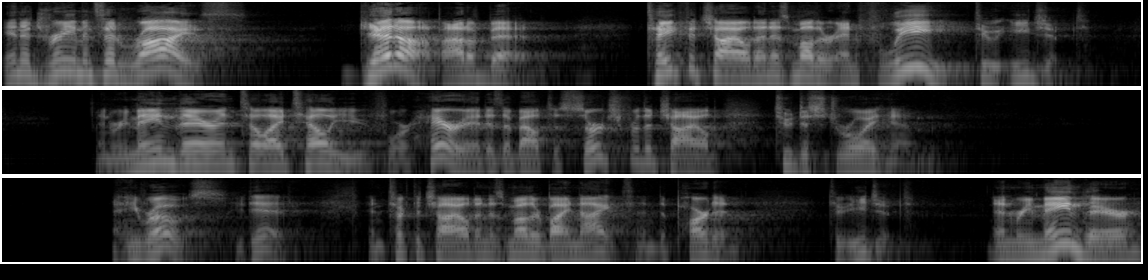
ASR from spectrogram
in a dream and said, Rise, get up out of bed, take the child and his mother, and flee to Egypt. And remain there until I tell you, for Herod is about to search for the child to destroy him. And he rose, he did, and took the child and his mother by night and departed to Egypt, and remained there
